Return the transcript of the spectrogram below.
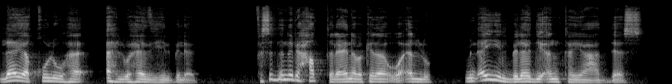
لا يقولها أهل هذه البلاد. فسيدنا النبي حط العنبة كده وقال له من أي البلاد أنت يا عداس؟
